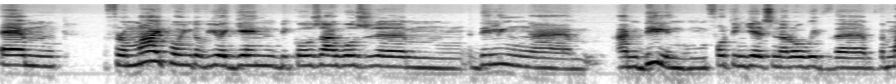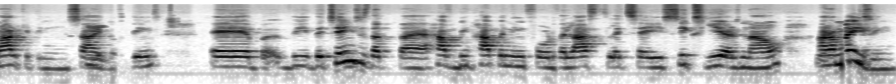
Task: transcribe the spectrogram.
um, from my point of view, again, because I was um, dealing, um, I'm dealing 14 years in a row with the, the marketing side Yeah. of things. Uh, the, the changes that uh, have been happening for the last, let's say, six years now are amazing,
